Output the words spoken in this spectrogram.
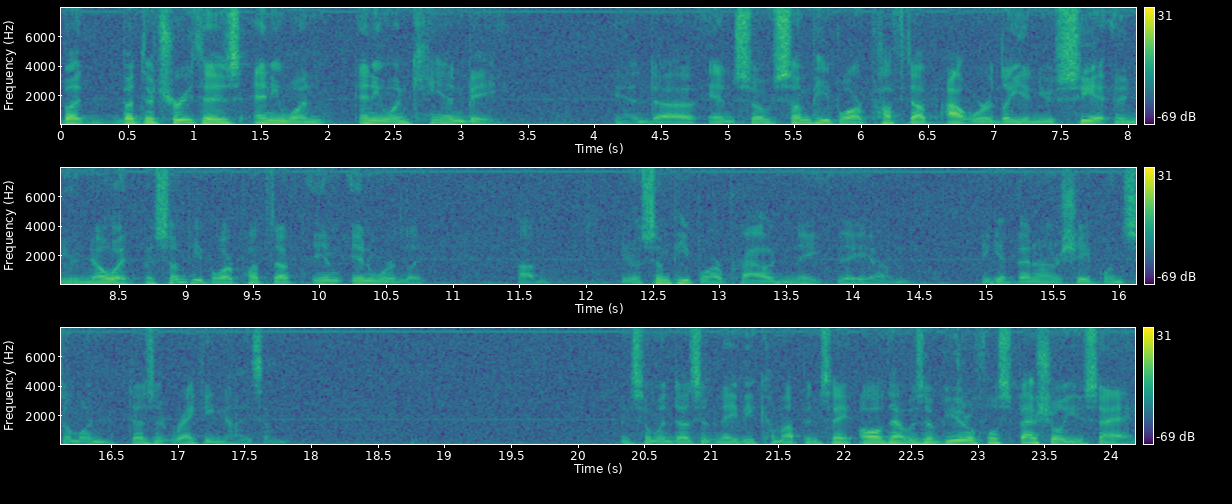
but, but the truth is, anyone, anyone can be. And, uh, and so some people are puffed up outwardly and you see it and you know it, but some people are puffed up in, inwardly. Um, you know, some people are proud and they, they, um, they get bent out of shape when someone doesn't recognize them. When someone doesn't maybe come up and say, oh, that was a beautiful special you sang.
